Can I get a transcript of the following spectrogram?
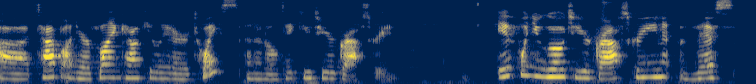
uh, tap on your flying calculator twice and it'll take you to your graph screen. If when you go to your graph screen, this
